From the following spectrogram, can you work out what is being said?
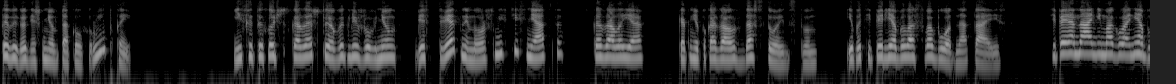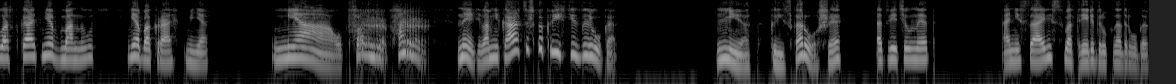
«Ты выглядишь в нем такой хрупкой». «Если ты хочешь сказать, что я выгляжу в нем бесцветной, можешь не стесняться», — сказала я, как мне показалось, достоинством, ибо теперь я была свободна от Айрис. Теперь она не могла ни обласкать, ни обмануть, ни обокрасть меня. «Мяу! Фрр! Фрр! Неди, вам не кажется, что Кристи злюка?» «Нет, Крис хорошая», — ответил Нед. Они с Айрис смотрели друг на друга.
